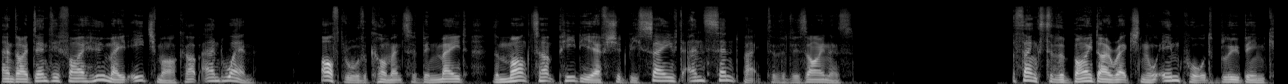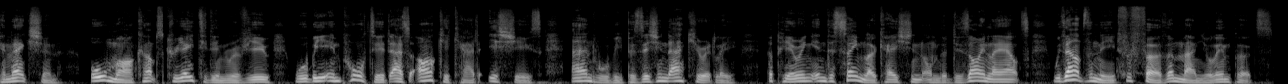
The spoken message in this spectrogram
and identify who made each markup and when. After all the comments have been made, the marked up PDF should be saved and sent back to the designers. Thanks to the bidirectional import Bluebeam connection, all markups created in Revu will be imported as Archicad issues and will be positioned accurately, appearing in the same location on the design layouts without the need for further manual inputs.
